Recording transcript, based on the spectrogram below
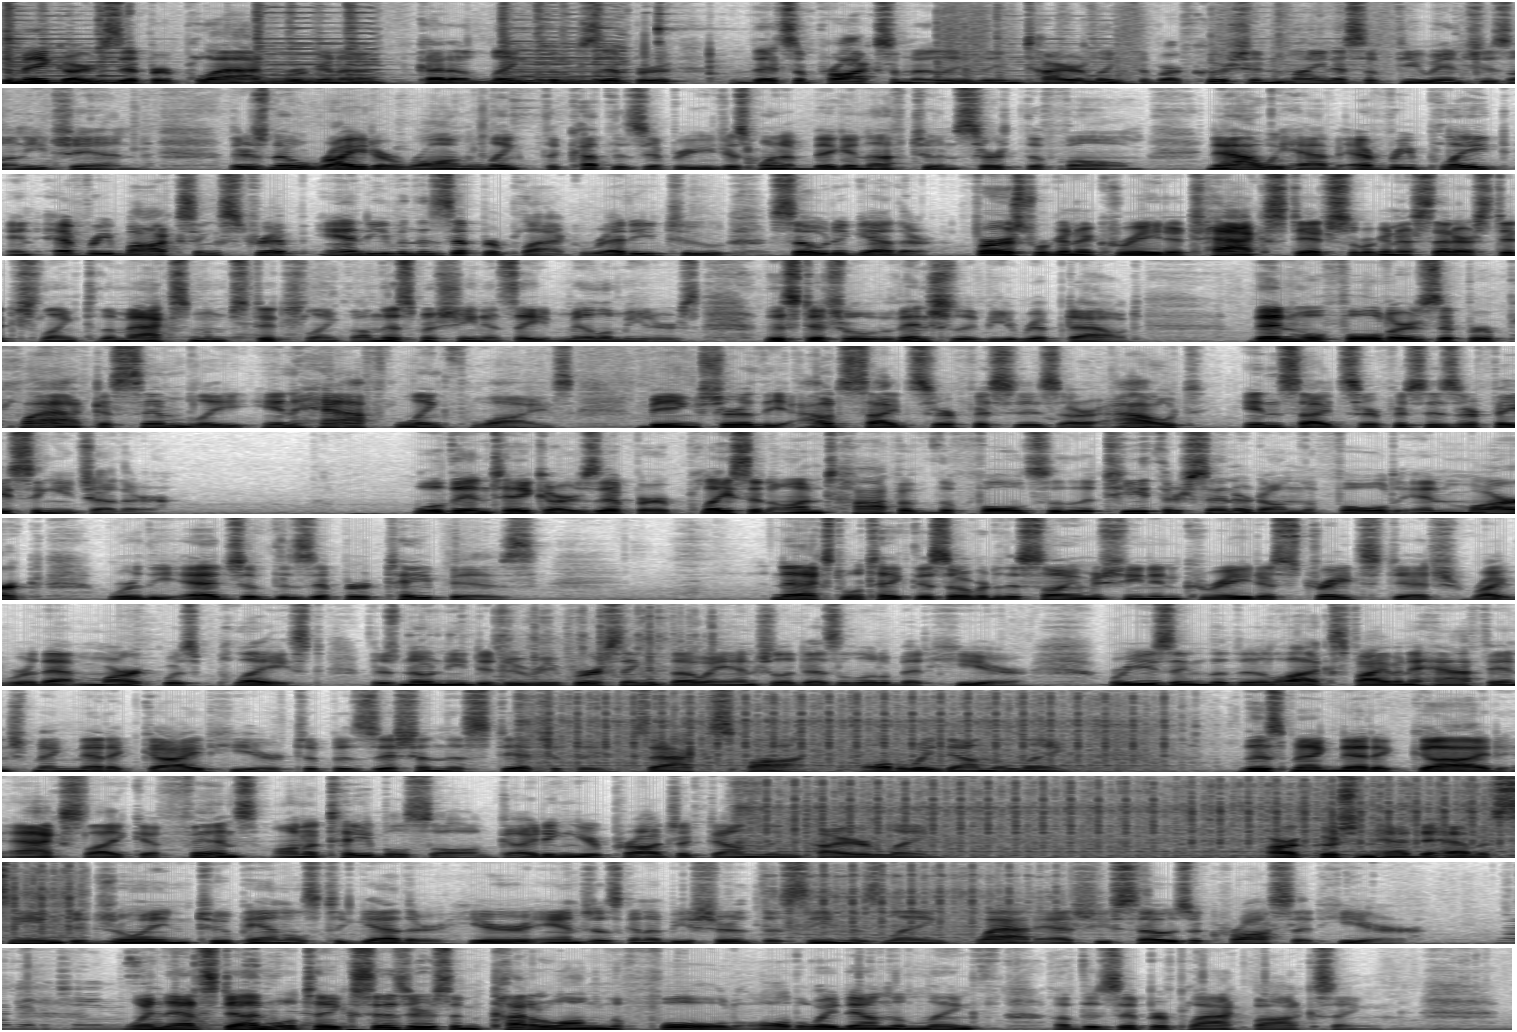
To make our zipper plaque, we're going to cut a length of zipper that's approximately the entire length of our cushion minus a few inches on each end. There's no right or wrong length to cut the zipper, you just want it big enough to insert the foam. Now we have every plate and every boxing strip and even the zipper plaque ready to sew together. First we're going to create a tack stitch, so we're going to set our stitch length to the maximum stitch length. On this machine it's 8 millimeters. This stitch will eventually be ripped out. Then we'll fold our zipper plaque assembly in half lengthwise, being sure the outside surfaces are out, inside surfaces are facing each other. We'll then take our zipper, place it on top of the fold so the teeth are centered on the fold, and mark where the edge of the zipper tape is. Next, we'll take this over to the sewing machine and create a straight stitch right where that mark was placed. There's no need to do reversing, though Angela does a little bit here. We're using the Deluxe 5.5 inch magnetic guide here to position the stitch at the exact spot, all the way down the length. This magnetic guide acts like a fence on a table saw, guiding your project down the entire length. Our cushion had to have a seam to join two panels together. Here, Angela's going to be sure that the seam is laying flat as she sews across it here. When that's done, we'll take scissors and cut along the fold all the way down the length of the zipper plaque boxing.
